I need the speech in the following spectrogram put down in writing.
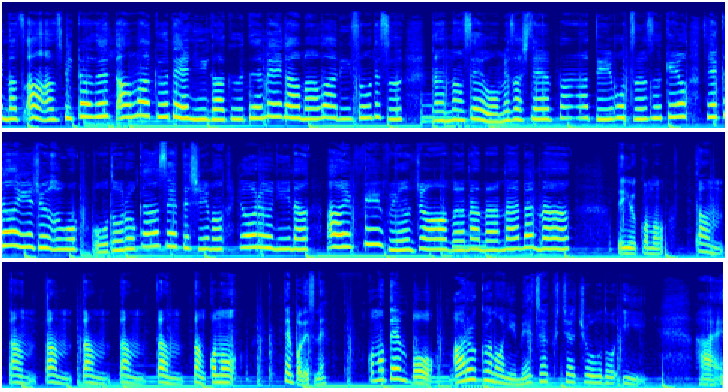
ーナッツ、アンスピタで甘くて苦くて目が回りそうです。南南西を目指してパーティーを続けよう。世界中を驚かせてしまう夜にな。I feel your joy, ななななな。っていうこのタンタンタンタンタンタンタンこのテンポですね。このテンポ歩くのにめちゃくちゃちょうどいい。はい。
